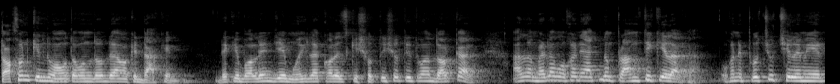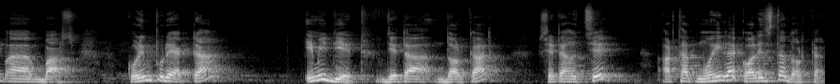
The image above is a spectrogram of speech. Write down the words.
তখন কিন্তু মমতা বন্দ্যোপাধ্যায় আমাকে ডাকেন। ডেকে বলেন যে, মহিলা কলেজ কি সত্যি সত্যি তোমার দরকার? আল্লাহ, ম্যাডাম, ওখানে একদম প্রান্তিক এলাকা। ওখানে প্রচুর ছেলে মেয়ের বাস। করিমপুরে একটা ইমিডিয়েট যেটা দরকার, সেটা হচ্ছে, অর্থাৎ মহিলা কলেজটা দরকার।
